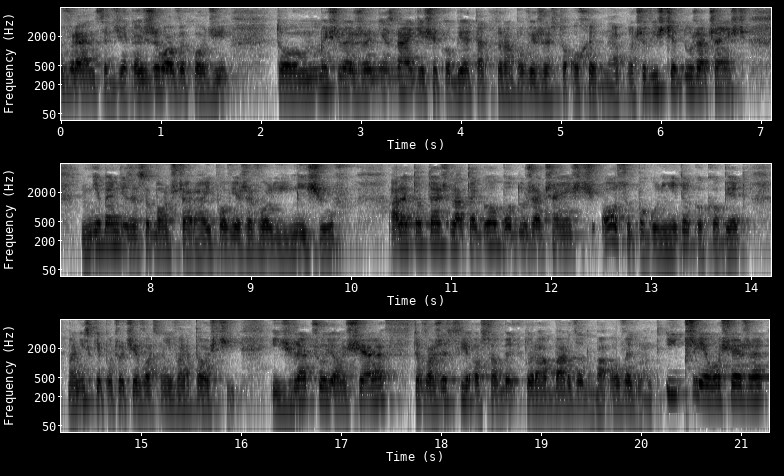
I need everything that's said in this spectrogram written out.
w ręce, gdzie jakaś żyła wychodzi, to myślę, że nie znajdzie się kobieta, która powie, że jest to ohydne. Oczywiście duża część nie będzie ze sobą szczera i powie, że woli misiów, ale to też dlatego, bo duża część osób, ogólnie nie tylko kobiet, ma niskie poczucie własnej wartości i źle czują się w towarzystwie osoby, która bardzo dba o wygląd. I przyjęło się, że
